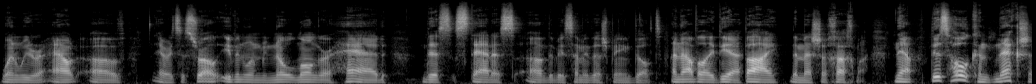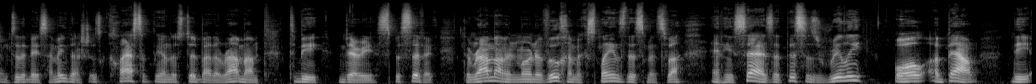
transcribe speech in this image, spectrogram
when we were out of Eretz Israel, even when we no longer had this status of the Beis Hamikdash being built. A novel idea by the Meshech Chachma. Now, this whole connection to the Beis Hamikdash is classically understood by the Rambam to be very specific. The Rambam in Nevuchim explains this mitzvah, and he says that this is really all about the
